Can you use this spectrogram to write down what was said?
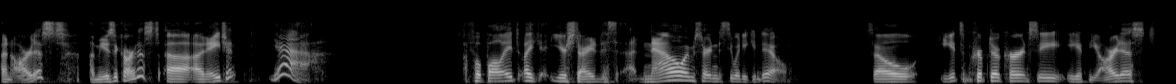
an artist, a music artist, uh, an agent. Yeah, a football agent. Like you're starting to now. I'm starting to see what he can do. So you get some cryptocurrency, you get the artist,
